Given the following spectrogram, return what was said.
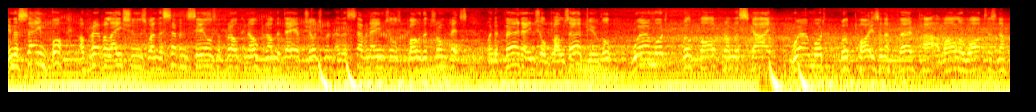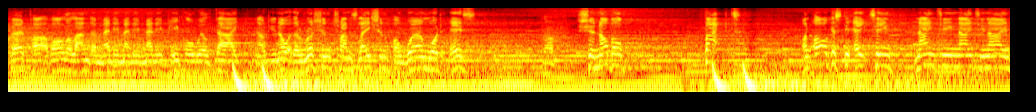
In the same book of Revelations, when the seven seals are broken open on the day of judgment and the seven angels blow the trumpets, when the third angel blows her bugle, wormwood will fall from the sky. Wormwood will poison a third part of all the waters and a third part of all the land, and many, many, many people will die. Now, do you know what the Russian translation for wormwood is? No. Chernobyl. Fact. On August the 18th, 1999,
